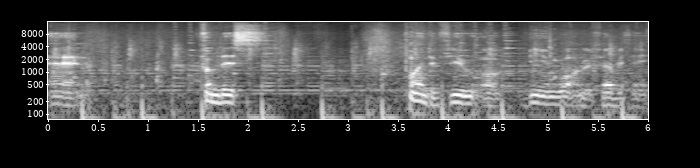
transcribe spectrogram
And from this point of view of being one with everything,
